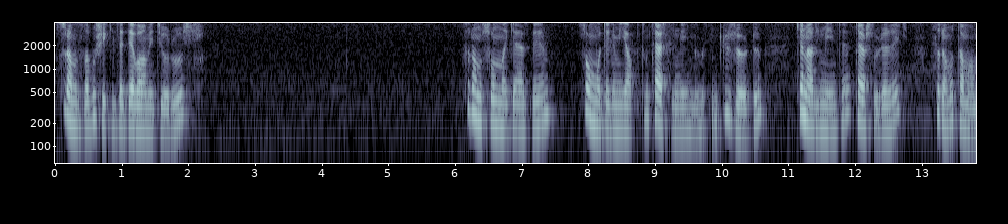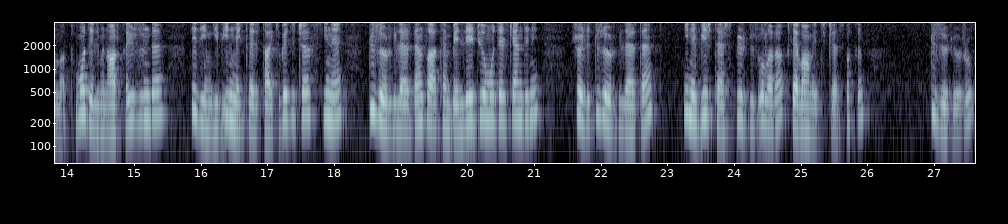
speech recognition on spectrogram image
Sıramızda bu şekilde devam ediyoruz. Sıramın sonuna geldim. Son modelimi yaptım. Ters ilmeğimi ördüm. Düz ördüm. Kenar ilmeğimi de ters örerek sıramı tamamladım. Modelimin arka yüzünde dediğim gibi ilmekleri takip edeceğiz. Yine düz örgülerden zaten belli ediyor model kendini. Şöyle düz örgülerden yine bir ters bir düz olarak devam edeceğiz. Bakın düz örüyorum.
